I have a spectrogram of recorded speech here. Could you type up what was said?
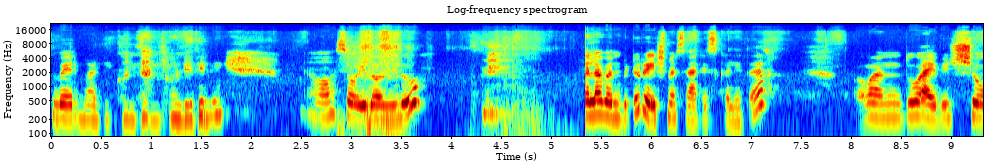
ವೇರ್ ಮಾಡಬೇಕು ಅಂತ ಅಂದ್ಕೊಂಡಿದ್ದೀನಿ ಸೊ ಇದೊಂದು. ಎಲ್ಲ ಬಂದುಬಿಟ್ಟು ರೇಷ್ಮೆ ಸ್ಯಾರೀಸ್ಗಳಿದೆ ಒಂದು ಐ ವಿ ಶೋ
